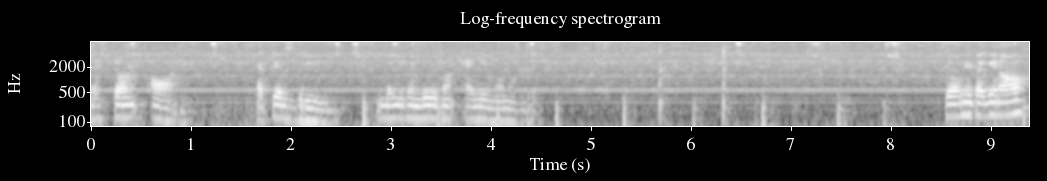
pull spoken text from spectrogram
Just turn on. Appears green then you can do it on any one of turn it again off.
